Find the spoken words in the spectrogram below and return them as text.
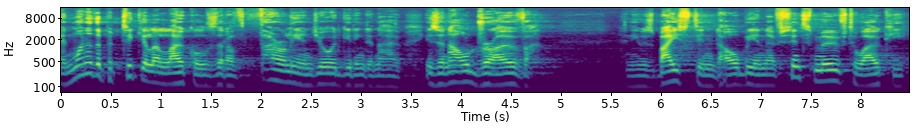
And one of the particular locals that I've thoroughly enjoyed getting to know is an old drover and he was based in Dalby, and they've since moved to Oakey.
